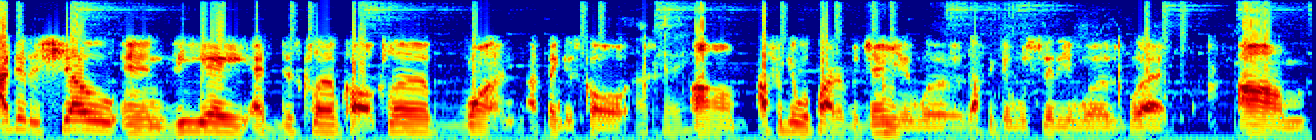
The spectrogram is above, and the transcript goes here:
I did a show in VA at this club called Club One. I think it's called. Okay. Um, I forget what part of Virginia it was. I forget which city it was, but um,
